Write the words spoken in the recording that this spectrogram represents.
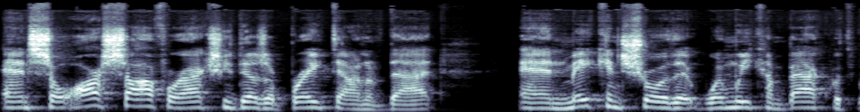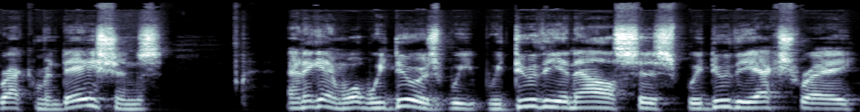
And so our software actually does a breakdown of that and making sure that when we come back with recommendations, and again, what we do is we, we do the analysis, we do the x ray,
